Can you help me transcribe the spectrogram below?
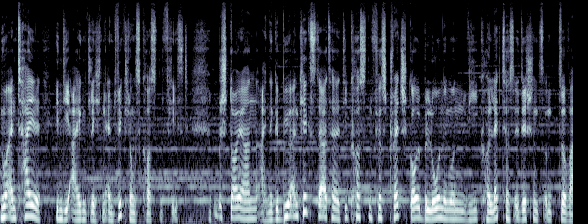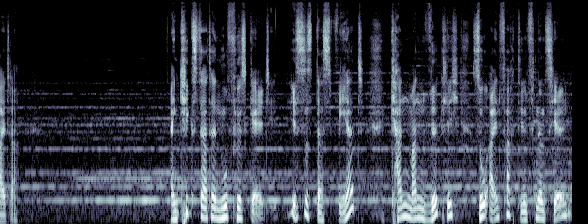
nur ein Teil in die eigentlichen Entwicklungskosten fließt. Steuern, eine Gebühr an Kickstarter, die Kosten für Stretch Goal Belohnungen wie Collectors Editions und so weiter. Ein Kickstarter nur fürs Geld. Ist es das wert? Kann man wirklich so einfach den finanziellen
